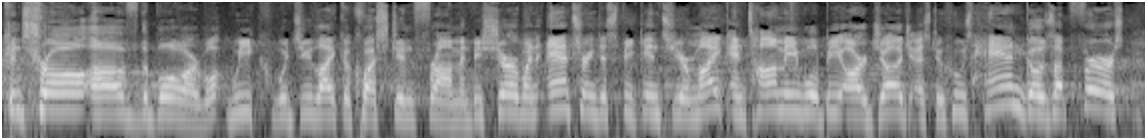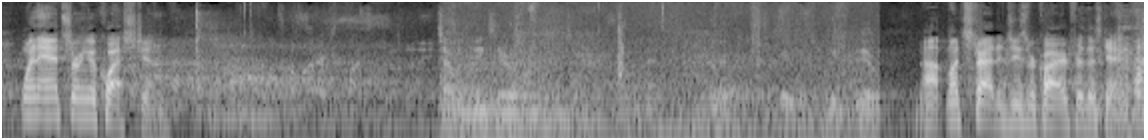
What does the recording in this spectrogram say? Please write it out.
control of the board. What week would you like a question from? And be sure when answering to speak into your mic, and Tommy will be our judge as to whose hand goes up first when answering a question. Start with week zero. Not much strategy is required for this game. One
